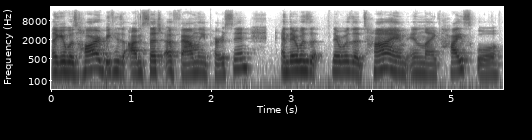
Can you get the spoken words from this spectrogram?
Like it was hard because i'm such a family person. And there was there was a time in like high school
